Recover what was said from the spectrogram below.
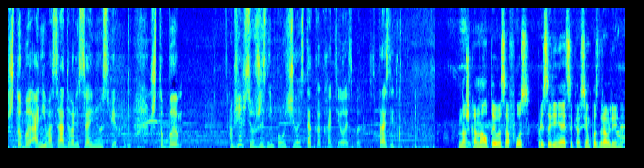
чтобы они вас радовали своими успехами, чтобы вообще все в жизни получилось так, как хотелось бы. С праздником! Наш канал ТВ Софос присоединяется ко всем поздравлениям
